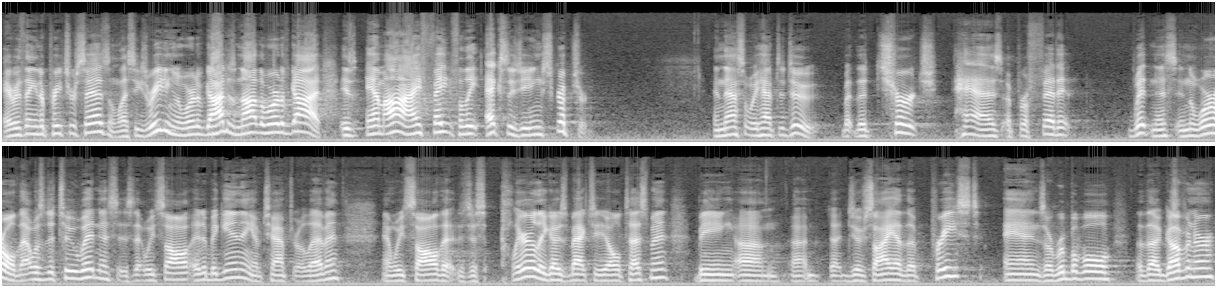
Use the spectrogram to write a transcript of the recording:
Everything the preacher says, unless he's reading the word of God, is not the word of God. Is am I faithfully exegeting scripture? And that's what we have to do. But the church has a prophetic witness in the world. That was the two witnesses that we saw at the beginning of chapter 11. And we saw that it just clearly goes back to the Old Testament, being um, uh, Josiah the priest and Zerubbabel the governor.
